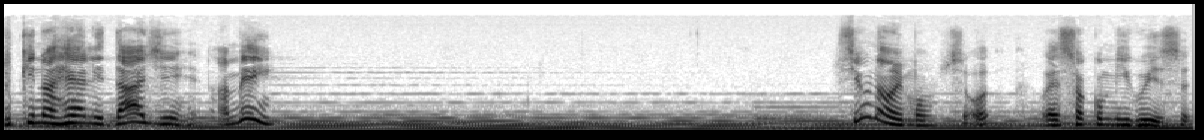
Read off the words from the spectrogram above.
do que na realidade. Amém? Sim ou não, irmão? Ou é só comigo isso?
